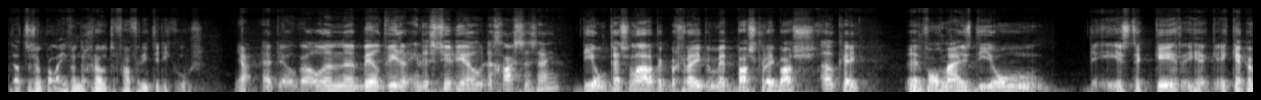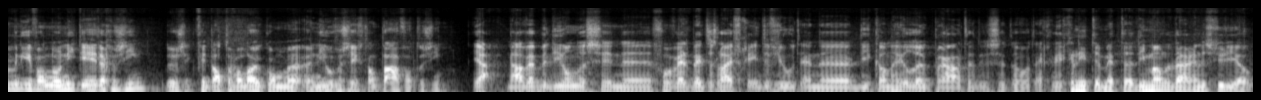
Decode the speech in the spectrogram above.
dat is ook wel een van de grote favorieten, die koers. Ja. Heb je ook al een eh, beeld wie er in de studio de gasten zijn? Dion Tesselaar heb ik begrepen met Bas Krebas. Oké. En volgens mij is Dion de eerste keer. Ik, ik heb hem in ieder geval nog niet eerder gezien. Dus ik vind het altijd wel leuk om eh, een nieuw gezicht aan tafel te zien. Ja, nou we hebben Dion dus in, eh, voor Wetbeters Live geïnterviewd en die kan heel leuk praten. Dus het wordt echt weer genieten met die mannen daar in de studio.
